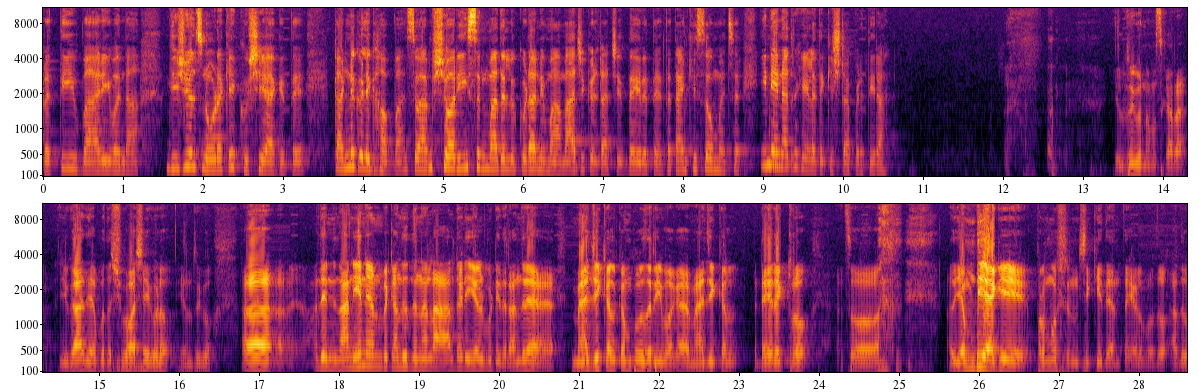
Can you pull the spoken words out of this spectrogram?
ಪ್ರತಿ ಬಾರಿ ಒಂದು ವಿಜುವಲ್ಸ್ ನೋಡೋಕ್ಕೆ ಖುಷಿ ಆಗುತ್ತೆ. ಕಣ್ಣುಗಳಿಗೆ ಹಬ್ಬ. ಸೊ ಐ ಆಮ್ ಶೋರ್ ಈ ಸಿನಿಮಾದಲ್ಲೂ ಕೂಡ ನಿಮ್ಮ ಮ್ಯಾಜಿಕಲ್ ಟಚ್ ಇದ್ದೇ ಇರುತ್ತೆ ಅಂತ. Thank you so much sir ಇನ್ನೇನಾದರೂ ಹೇಳೋದಕ್ಕೆ ಇಷ್ಟಪಡ್ತೀರಾ? ಎಲ್ರಿಗೂ ನಮಸ್ಕಾರ. ಯುಗಾದಿ ಹಬ್ಬದ ಶುಭಾಶಯಗಳು ಎಲ್ರಿಗೂ. ಅದೇ, ನಾನು ಏನು ಅನ್ಬೇಕಂದಿದ್ದನ್ನೆಲ್ಲ ಆಲ್ರೆಡಿ ಹೇಳ್ಬಿಟ್ಟಿದ್ದಾರೆ. ಅಂದರೆ ಮ್ಯಾಜಿಕಲ್ ಕಂಪೋಸರ್ ಇವಾಗ magical director so M D ಆಗಿ ಪ್ರಮೋಷನ್ ಸಿಕ್ಕಿದೆ ಅಂತ ಹೇಳ್ಬೋದು. ಅದು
